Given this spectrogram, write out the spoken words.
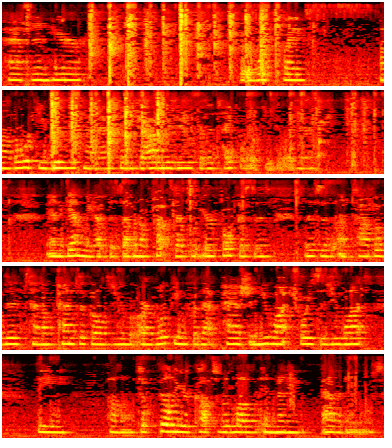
passion in here for the workplace, uh, the work you do, not for the job you do, for the type of work you do right here. And again, we have the Seven of Cups, that's what your focus is. This is on top of the Ten of Pentacles. You are looking for that passion. You want choices. You want the, um, to fill your cups with love in many avenues.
